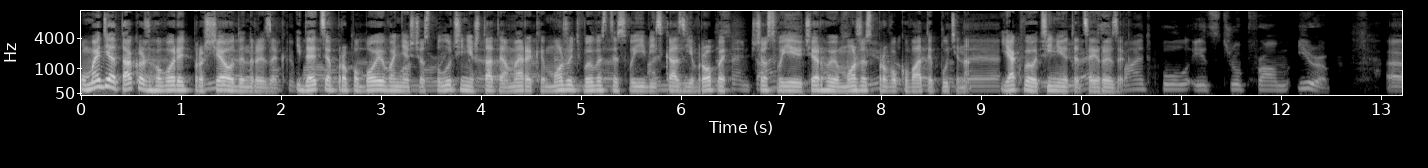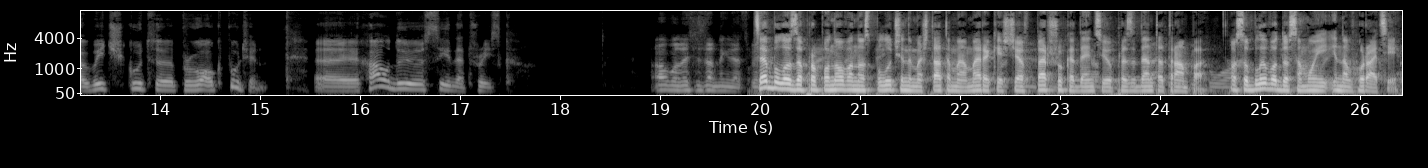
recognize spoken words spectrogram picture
У медіа також говорять про ще один ризик. Йдеться про побоювання, що Сполучені Штати Америки можуть вивести свої війська з Європи, що своєю чергою може спровокувати Путіна. Як ви оцінюєте цей ризик? Uh, which could uh, provoke Putin. Uh, how do you see that risk? Oh, well, this is something that's been Це було запропоновано Сполученими Штатами Америки ще в першу каденцію президента Трампа, особливо до самої інавгурації.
